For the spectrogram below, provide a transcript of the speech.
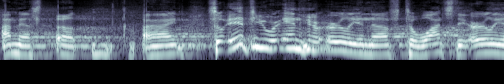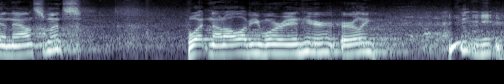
I messed up. All right. So if you were in here early enough to watch the early announcements, what? Not all of you were in here early. You, you,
